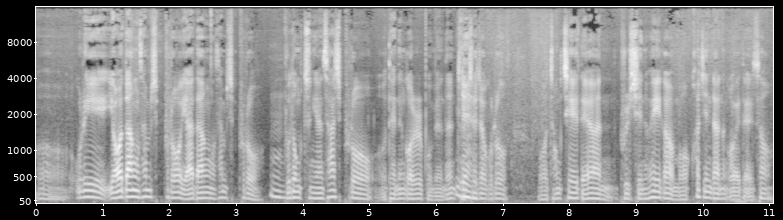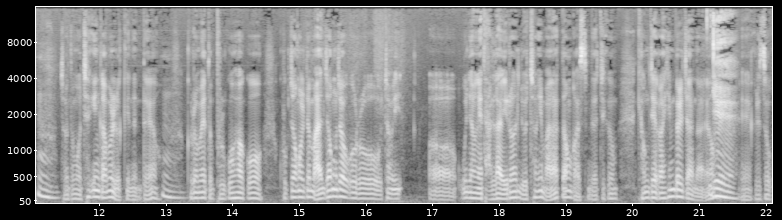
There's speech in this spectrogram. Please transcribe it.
어, 우리 여당 30%, 야당 30%, 음. 부동층이 한 40% 되는 걸 보면은 네. 전체적으로 네. 뭐 정치에 대한 불신 회의가 뭐 커진다는 거에 대해서 음. 저도 뭐 책임감을 느끼는데요. 음. 그럼에도 불구하고 국정을 좀 안정적으로 좀 어, 운영해 달라 이런 요청이 많았던 것 같습니다. 지금 경제가 힘들잖아요. 예. 예 그래서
